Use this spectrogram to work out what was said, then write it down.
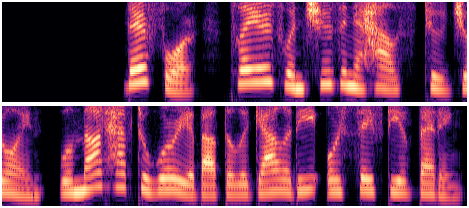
Therefore, players when choosing a house to join will not have to worry about the legality or safety of betting.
